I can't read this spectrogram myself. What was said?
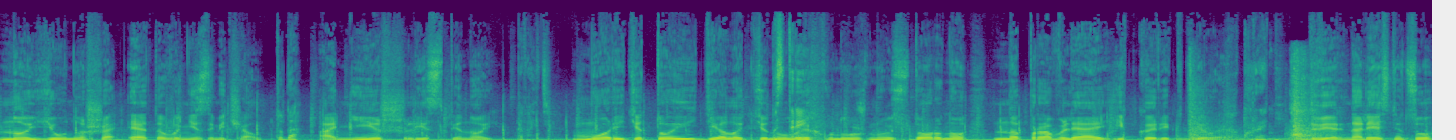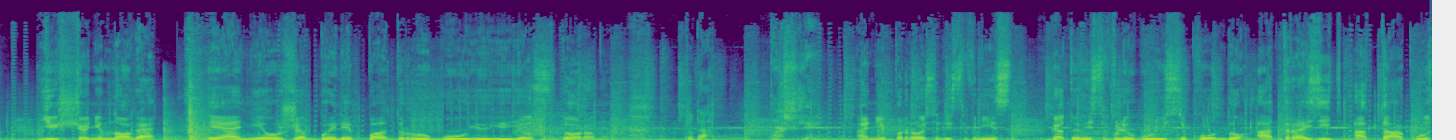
но юноша этого не замечал. Туда. Они шли спиной. Давайте. Морити то и дело тянуло Быстрей. их в нужную сторону, направляя и корректируя. Аккуратней. Дверь на лестницу, еще немного, и они уже были по другую ее сторону. Туда. Пошли. Они бросились вниз, готовясь в любую секунду отразить атаку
